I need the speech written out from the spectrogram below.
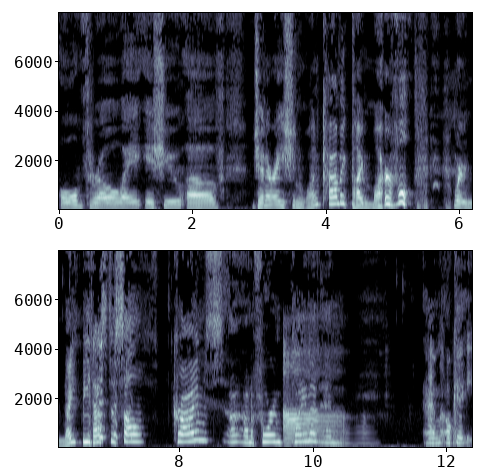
old throwaway issue of Generation 1 comic by Marvel where Nightbeat has to solve crimes uh, on a foreign planet and uh, and okay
